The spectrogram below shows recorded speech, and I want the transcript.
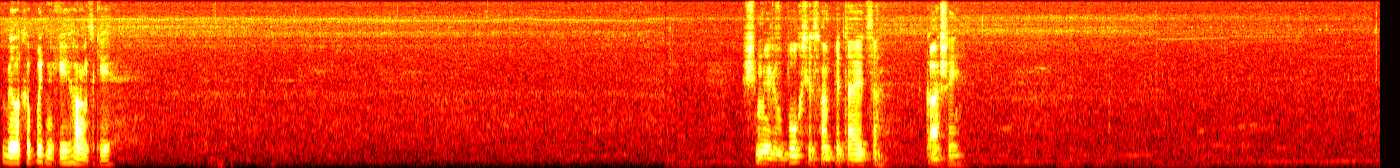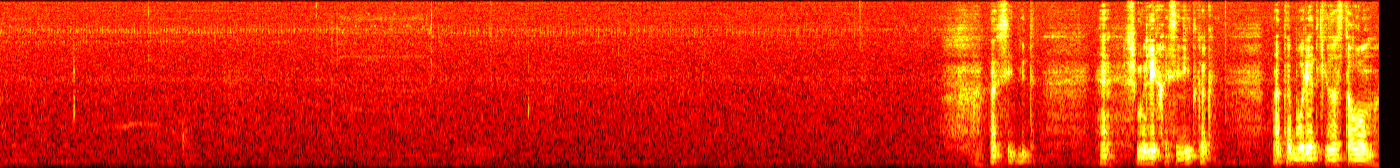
Белокопытник гигантский. Шмель в боксе сам питается кашей. Сидит. Шмелиха сидит как на табуретке за столом.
